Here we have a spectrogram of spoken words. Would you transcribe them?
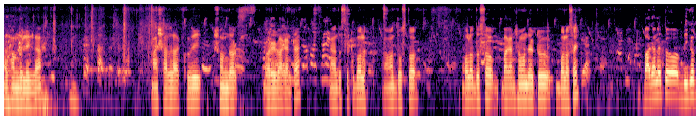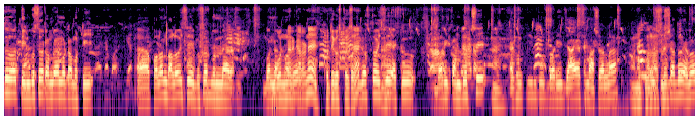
আলহামদুলিল্লাহ। মাশাল্লাহ খুবই সুন্দর ঘরের বাগানটা। দোস্ত একটু বলো আমার দোস্ত বলো দোস্ত বাগান সম্বন্ধে একটু বলো চাই বাগানে তো বিগত তিন বছর আমরা মোটামুটি ফলন ভালো হয়েছে এবছর বন্যার বন্যার বন্যার কারণে ক্ষতিগ্রস্ত হয়েছে হ্যাঁ? ক্ষতিগ্রস্ত হয়েছে একটু বড়ি কম দিচ্ছে হ্যাঁ। এখন কিন্তু বড়ি যায় আছে মাসাল্লাহ অনেক ভালো সুস্বাদু এবং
